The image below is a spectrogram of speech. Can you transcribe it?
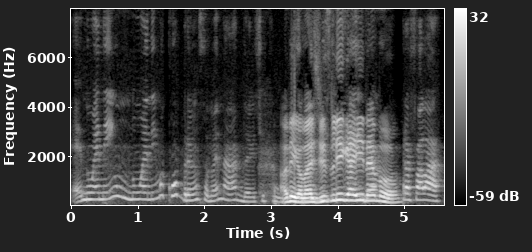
É- Não é nem um, não é nem uma cobrança, não é nada. É tipo. Amiga, mas desliga aí, né, amor? Pra falar,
